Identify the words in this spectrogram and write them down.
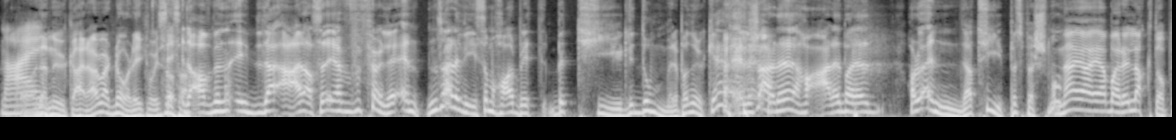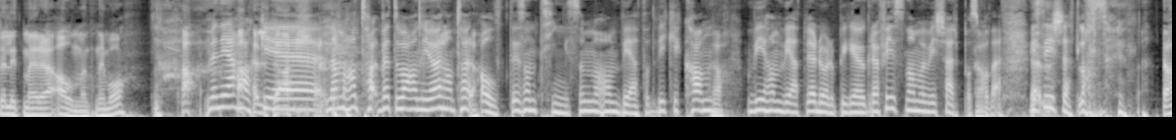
Nei. Og Denne uka her har vært dårlig quiz, altså. Ja, men det er altså Jeg føler Enten så er det vi som har blitt betydelig dummere på en uke, eller så er det, er det bare Har du endra type spørsmål? Nei, jeg har bare lagt opp til litt mer allment nivå. Men jeg har ikke nei, men han tar, Vet du hva han gjør? Han tar alltid sånne ting som han vet at vi ikke kan. Ja. Vi, han vet vi er dårlige på geografi, så nå må vi skjerpe oss Ja. på det. Vi sier Shetlandsøyene. Ja,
